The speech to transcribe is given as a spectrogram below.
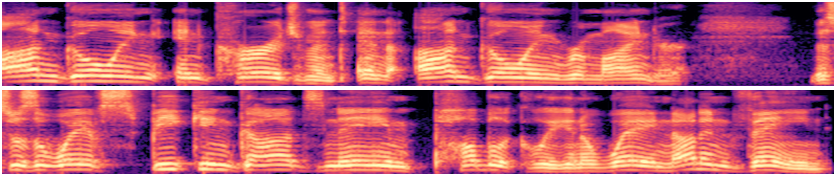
ongoing encouragement, an ongoing reminder. This was a way of speaking God's name publicly in a way not in vain,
